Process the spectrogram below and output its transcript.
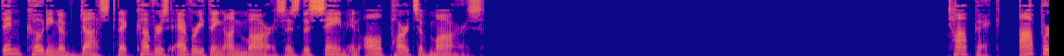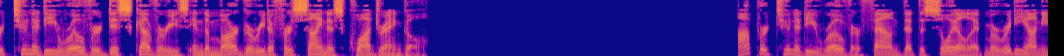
thin coating of dust that covers everything on Mars is the same in all parts of Mars. Topic: Opportunity rover discoveries in the Margaritifera Sinus quadrangle. Opportunity rover found that the soil at Meridiani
